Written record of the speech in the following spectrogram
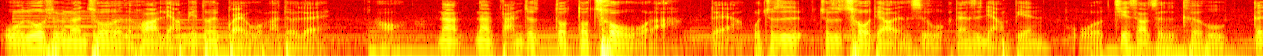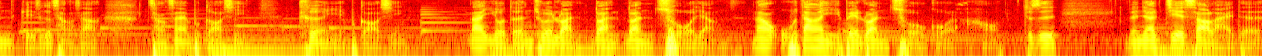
我如果随便乱撮合的话，两边都会怪我嘛，对不对？好，那那反正就都都臭我啦，对啊，我就是就是臭掉人是我，但是两边我介绍这个客户跟给这个厂商，厂商也不高兴，客人也不高兴，那有的人就会乱乱乱撮这样子，那我当然也被乱撮过了，哈，就是人家介绍来的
